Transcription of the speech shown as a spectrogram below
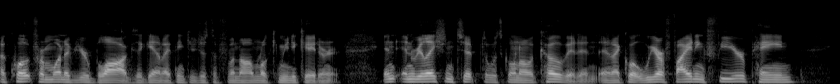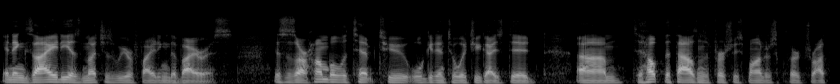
a quote from one of your blogs. Again, I think you're just a phenomenal communicator in, in relationship to what's going on with COVID. And, and I quote, we are fighting fear, pain, and anxiety as much as we were fighting the virus. This is our humble attempt to, we'll get into what you guys did, um, to help the thousands of first responders, clerks, rock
